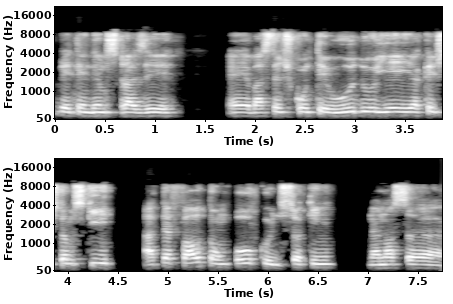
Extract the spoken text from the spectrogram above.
Pretendemos trazer é, bastante conteúdo e acreditamos que até falta um pouco disso aqui na nossa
